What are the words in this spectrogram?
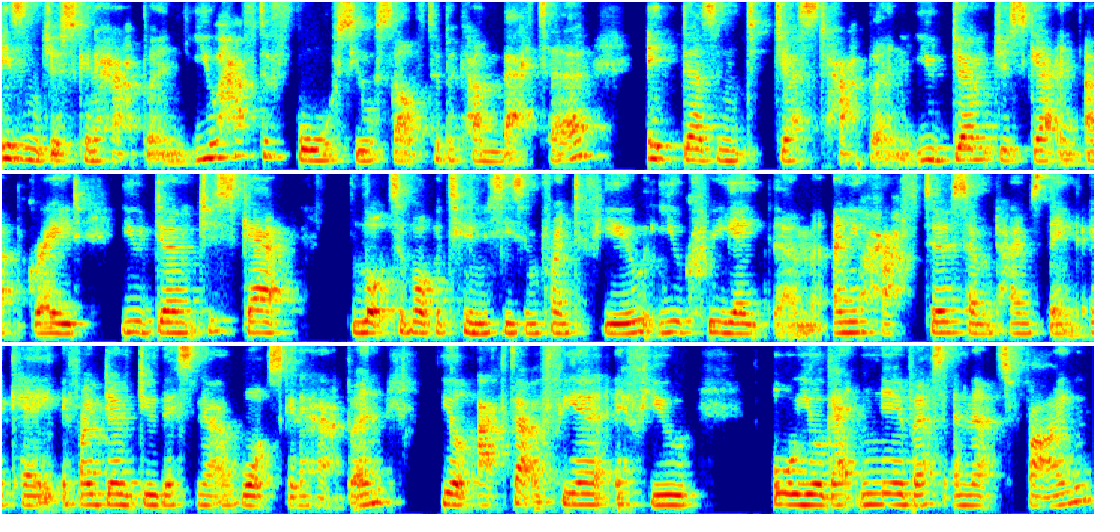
isn't just going to happen. You have to force yourself to become better. It doesn't just happen. You don't just get an upgrade. You don't just get lots of opportunities in front of you. You create them. And you have to sometimes think, okay, if I don't do this now, what's going to happen? You'll act out of fear if you, or you'll get nervous, and that's fine.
